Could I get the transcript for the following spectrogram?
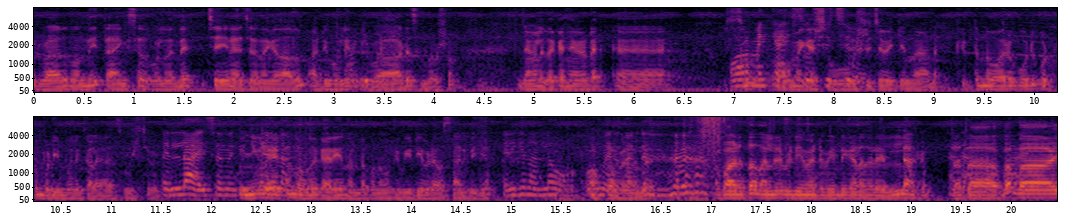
ഒരുപാട് നന്ദി. താങ്ക്സ് അതുപോലെ തന്നെ ചെയിൻ അയച്ചതെങ്കിൽ അതും അടിപൊളി. ഒരുപാട് സന്തോഷം. ഞങ്ങൾ ഇതൊക്കെ ഞങ്ങളുടെ ഓർമ്മയ്ക്ക് സൂക്ഷിച്ച് വെക്കുന്നതാണ്. കിട്ടുന്ന ഓരോ ഒരു പൊട്ടും പൊടിയും പോലും കളയാതെ സൂക്ഷിച്ച് വെക്കും. ഏറ്റവും തോന്നുന്നത് കരയുന്നുണ്ട്. അപ്പോൾ നമുക്ക് വീഡിയോ ഇവിടെ അവസാനിപ്പിക്കാം. എനിക്ക് നല്ല വരുന്നുണ്ട്. അപ്പോൾ അടുത്ത നല്ലൊരു വീഡിയോ ആയിട്ട് വീണ്ടും കാണുന്നവരെ എല്ലാവർക്കും ടാറ്റാ. ബൈ.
